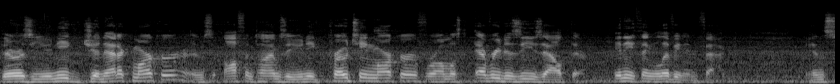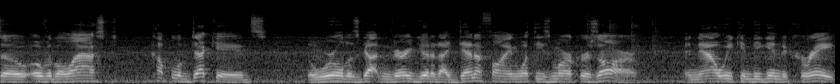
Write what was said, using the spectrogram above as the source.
there is a unique genetic marker and oftentimes a unique protein marker for almost every disease out there, anything living in fact. And so over the last couple of decades, the world has gotten very good at identifying what these markers are, and now we can begin to create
